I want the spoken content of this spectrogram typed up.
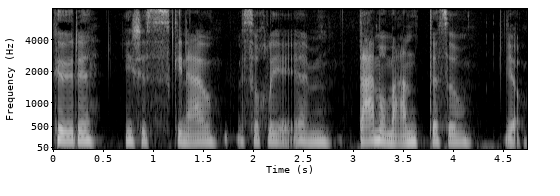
höre, ist es genau so ein bisschen ähm, der Moment. Also, ja.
